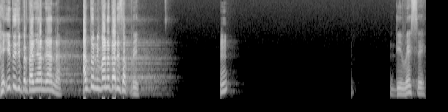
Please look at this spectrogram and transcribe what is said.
Itu sih pertanyaannya Ana. Antum di mana tadi Sapri? Hmm? Di WC.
